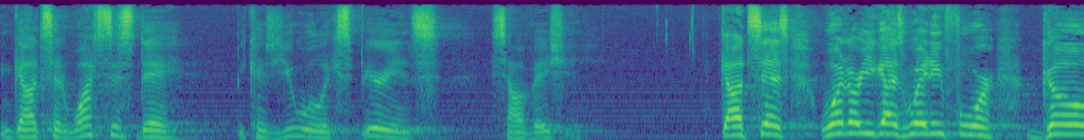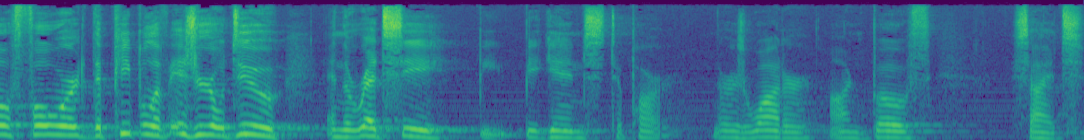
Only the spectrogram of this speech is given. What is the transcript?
And God said, Watch this day, because you will experience salvation. God says, What are you guys waiting for? Go forward. The people of Israel do and the Red Sea be, begins to part. There is water on both sides.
